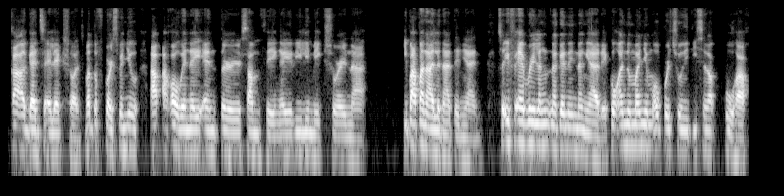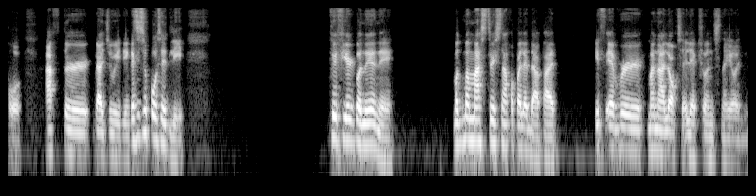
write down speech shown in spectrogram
kaagad sa elections. But of course, when you, ako, when I enter something, I really make sure na ipapanalo natin yan. So if ever lang na ganun nangyari, kung ano man yung opportunities na nakukuha ko after graduating, kasi supposedly, fifth year ko na yun eh, magma-masters na ako pala dapat if ever manalo ako sa elections na yon.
